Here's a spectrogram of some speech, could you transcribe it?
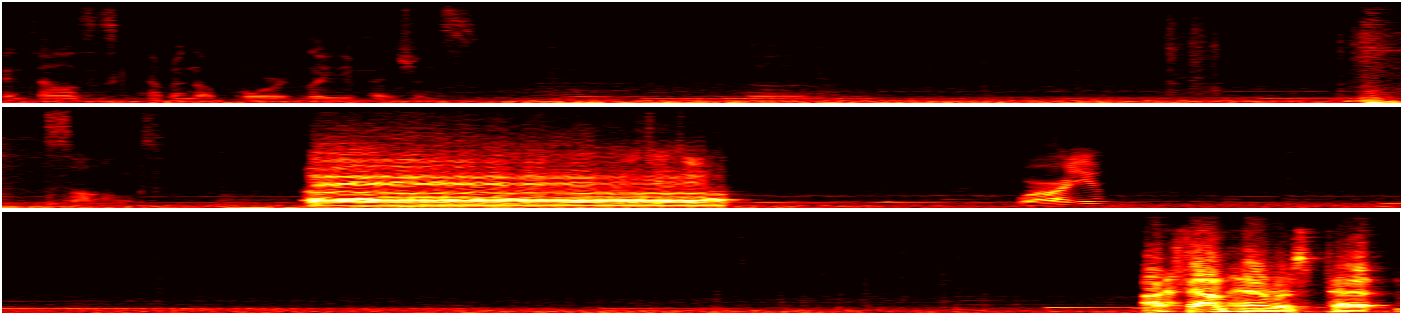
in Dallis's cabin aboard Lady Vengeance. Uh, songs. Uh, Where are you? I found Hammer's pet.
